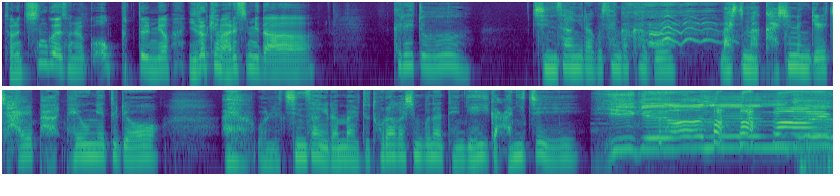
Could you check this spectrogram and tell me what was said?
저는 친구의 손을 꼭 붙들며 이렇게 말했습니다. 그래도 진상이라고 생각하고 마지막 가시는 길 잘 배웅해 드려. 아유 원래 진상이란 말도 돌아가신 분한텐 예의가 아니지. 이게 아닌데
